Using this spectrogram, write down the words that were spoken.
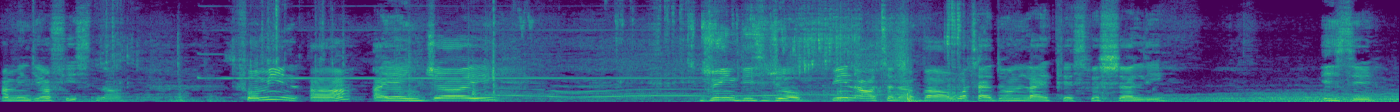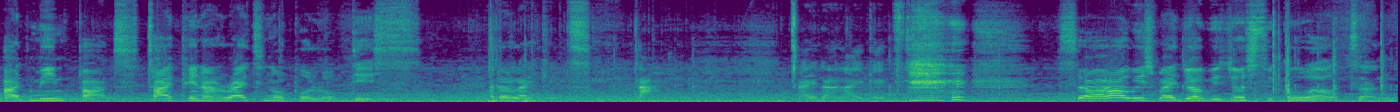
i'm in the office now. For me uh i enjoy doing this job being out and about. What i don't like especially is the admin part typing and writing up all of this i don't like it. Nah. I don't like it. So i wish my job is just to go out and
